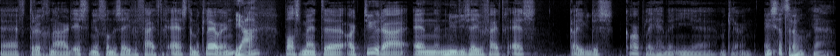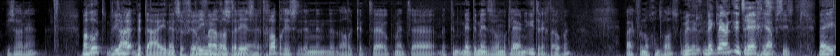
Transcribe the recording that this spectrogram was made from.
eh, even terug naar het eerste nieuws van de 750S, de McLaren. ja, Pas met eh, Artura en nu die 750S kan je dus CarPlay hebben in je McLaren. is dat zo? Ja, bizar hè? Maar goed, Beta- prima, betaal je net zoveel prima voor dat dat er een, is. eh, Het grappige is, en, en daar had ik het ook met, met, de, met de mensen van McLaren Utrecht over. Waar ik vanochtend was. McLaren Utrecht. Ja, precies. Nee,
